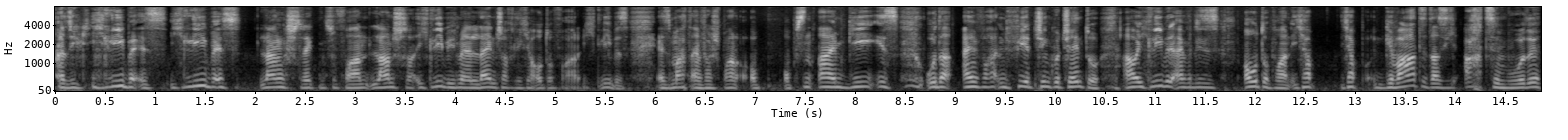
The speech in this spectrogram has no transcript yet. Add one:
also ich, ich, liebe es, ich liebe es, Langstrecken zu fahren. Landstre ich liebe, ich bin ein leidenschaftlicher Autofahrer. Ich liebe es. Es macht einfach Spaß, ob es ein AMG ist oder einfach ein Fiat Cinquecento. Aber ich liebe einfach dieses Autofahren. Ich habe ich hab gewartet, dass ich 18 wurde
